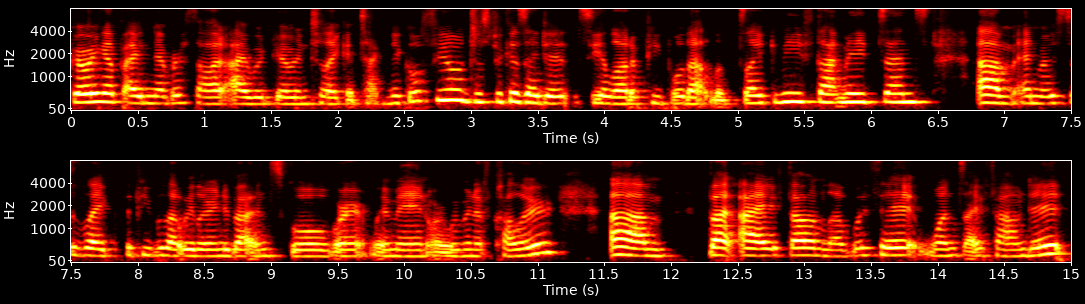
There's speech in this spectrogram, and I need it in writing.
growing up, I never thought I would go into like a technical field just because I didn't see a lot of people that looked like me, if that made sense. Um, and most of like the people that we learned about in school weren't women or women of color. Um, but I fell in love with it once I found it.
